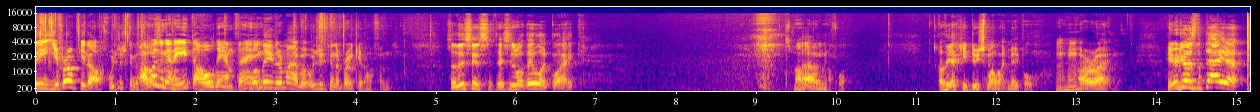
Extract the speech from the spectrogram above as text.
See, you broke it off. We're just gonna. I wasn't gonna eat the whole damn thing. Well, neither am I, but we're just gonna break it off and. So this is this is what they look like. Smells like um, a waffle. Oh, they actually do smell like maple. All right. Here goes the diet.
